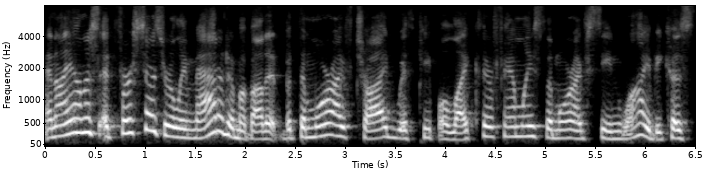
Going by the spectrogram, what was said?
And I honestly, at first I was really mad at him about it, but the more I've tried with people like their families, the more I've seen why, because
